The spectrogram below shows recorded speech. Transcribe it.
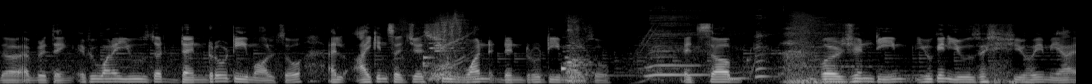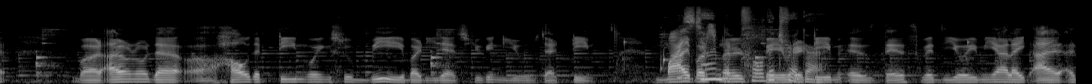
the everything. If you want to use the Dendro team also, I'll I can suggest you one Dendro team also. It's a version team you can use with Yoimiya, but I don't know that uh, how the team going to be. But yes, you can use that team my It's personal favorite team is this with Yoimiya. Like I, I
